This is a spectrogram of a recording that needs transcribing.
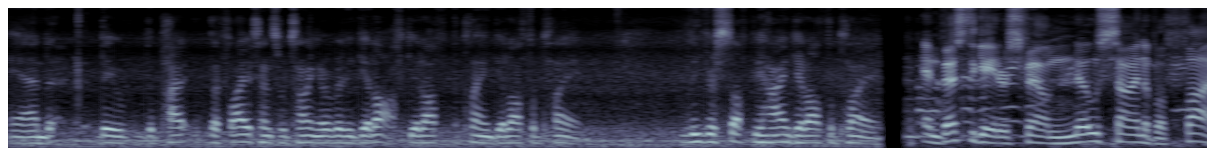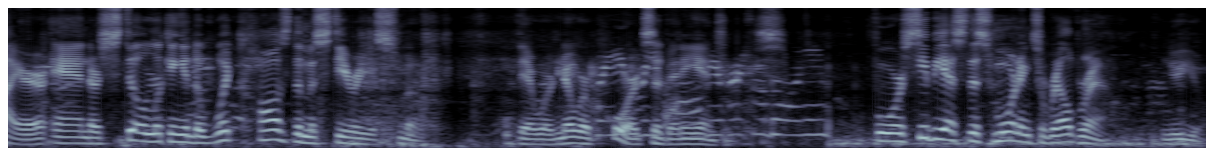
And they, the, the flight attendants were telling everybody, get off, get off the plane, get off the plane. Leave your stuff behind, get off the plane. Investigators found no sign of a fire and are still looking into what caused the mysterious smoke. There were no reports of any injuries. For CBS This Morning, Terrell Brown, New York.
